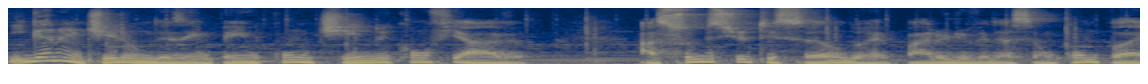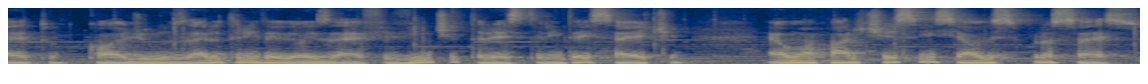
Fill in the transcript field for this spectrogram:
e garantir um desempenho contínuo e confiável. A substituição do reparo de vedação completo, código 032F2337, é uma parte essencial desse processo,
